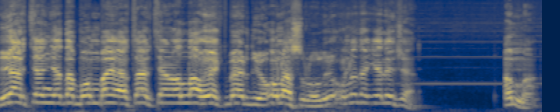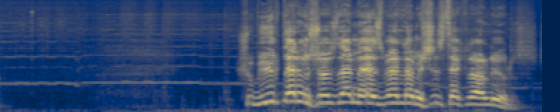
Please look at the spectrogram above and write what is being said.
Kıyarken ya da bombayı atarken Allahu Ekber diyor. O nasıl oluyor? Ona da geleceğim. Ama şu büyüklerin sözlerini ezberlemişiz, tekrarlıyoruz.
